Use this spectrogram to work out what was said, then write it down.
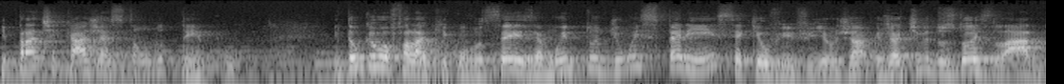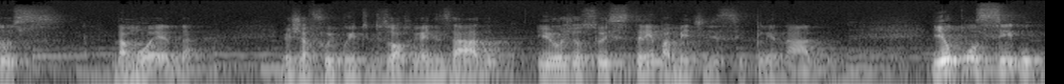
e praticar a gestão do tempo. Então o que eu vou falar aqui com vocês é muito de uma experiência que eu vivi. Eu já, eu já tive dos dois lados da moeda eu já fui muito desorganizado e hoje eu sou extremamente disciplinado. E eu consigo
